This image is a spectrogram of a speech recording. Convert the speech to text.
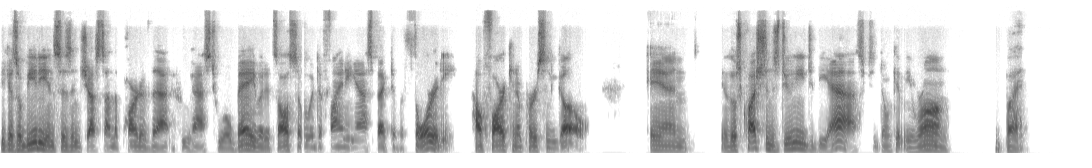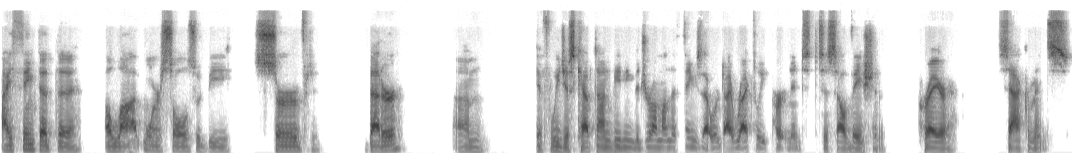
Because obedience isn't just on the part of that who has to obey, but it's also a defining aspect of authority. How far can a person go? And you know, those questions do need to be asked. Don't get me wrong, but I think that the a lot more souls would be served better um, if we just kept on beating the drum on the things that were directly pertinent to salvation prayer, sacraments,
